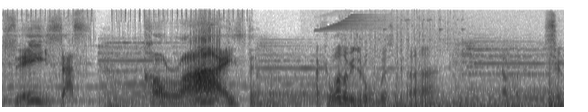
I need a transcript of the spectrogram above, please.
Jesus Christ! 아 교과서 위주로 공부했습니다. 감사드립니다. 승.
